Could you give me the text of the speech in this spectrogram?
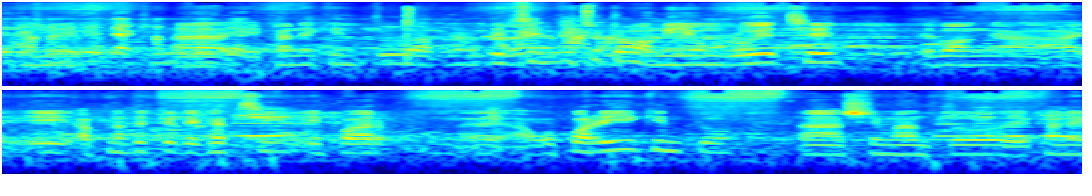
এখানে এখানে কিন্তু আপনারা দেখছেন কিছুটা অনিয়ম রয়েছে এবং এই আপনাদেরকে দেখাচ্ছি এপার ওপারেই কিন্তু সীমান্ত, এখানে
